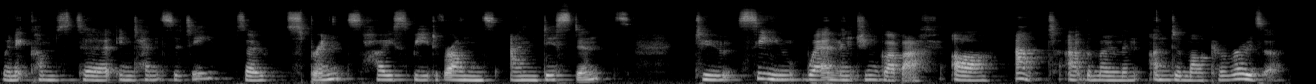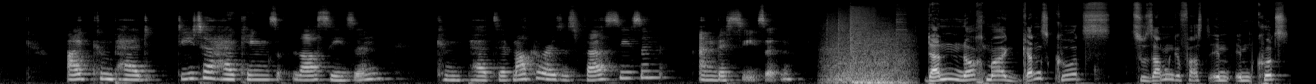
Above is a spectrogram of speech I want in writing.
when it comes to intensity, so sprints, high speed runs, and distance, to see where Mönchengladbach are at at the moment under Marco Rosa. I compared Dieter Hecking's last season compared to Marco Rosa's first season and this season. Dann nochmal ganz kurz zusammengefasst im, im Kurz,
